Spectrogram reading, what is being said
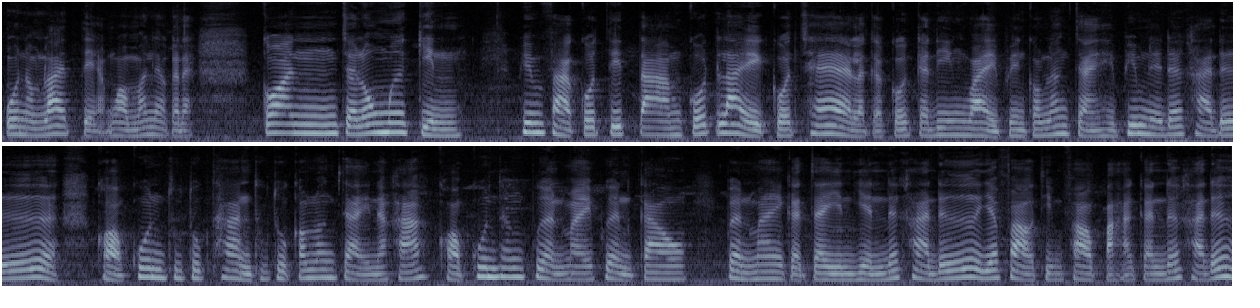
โอ้น้ำลายแตกว่ามาแล้วก็ได้ ก่อนจะลงมือกิน พิมพ์ฝากกดติดตาม กดไลค์ กดแชร์ แล้วก็กดกระดิ่งไว้ เป็นกำลังใจให้พิมพ์ในเด้อค่ะเด้อ ขอบคุณทุกๆทท่าน ทุกๆกำลังใจนะคะ ขอบคุณทั้งเพื่อนใหม่เพื่อนเก่า เพื่อนใหม่กับใจเย็นๆเด้อค่ะเด้อ อย่าฝ่าวทิมฝ่าวป่ากันเด้อค่ะเด้อ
